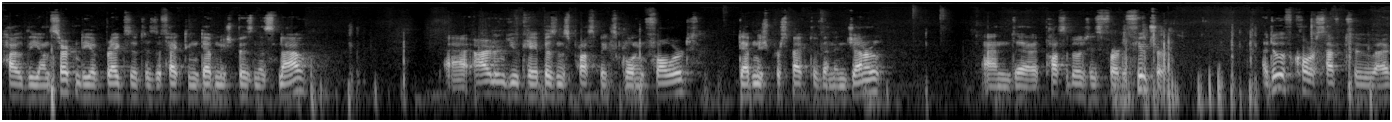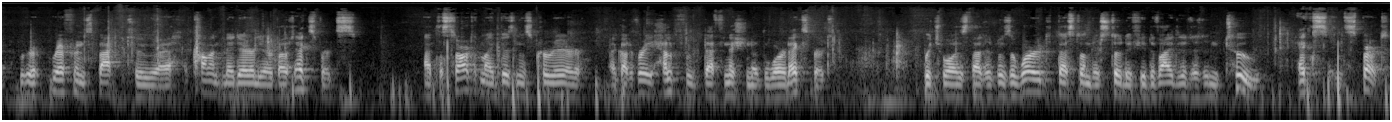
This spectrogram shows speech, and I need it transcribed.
how the uncertainty of Brexit is affecting Devenish business now, uh, Ireland UK business prospects going forward, Devenish perspective and in general, and uh, possibilities for the future. I do, of course, have to uh, re- reference back to uh, a comment made earlier about experts. At the start of my business career, I got a very helpful definition of the word expert, which was that it was a word best understood if you divided it in two ex and spurt.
